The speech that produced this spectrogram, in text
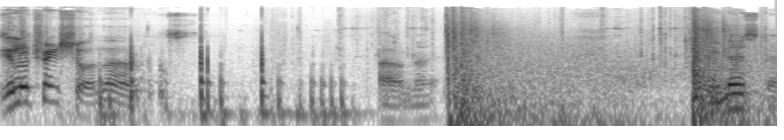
You know trick shot now. I don't know. He knows go.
